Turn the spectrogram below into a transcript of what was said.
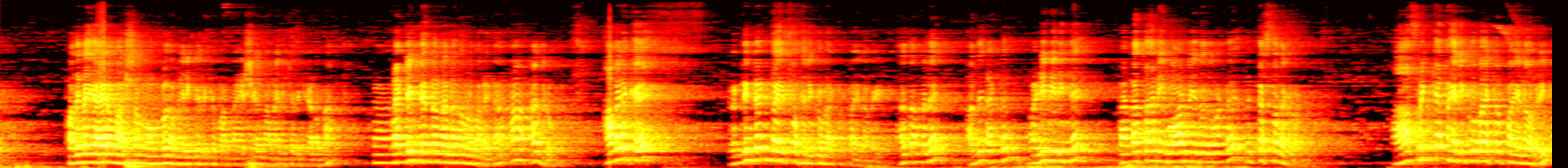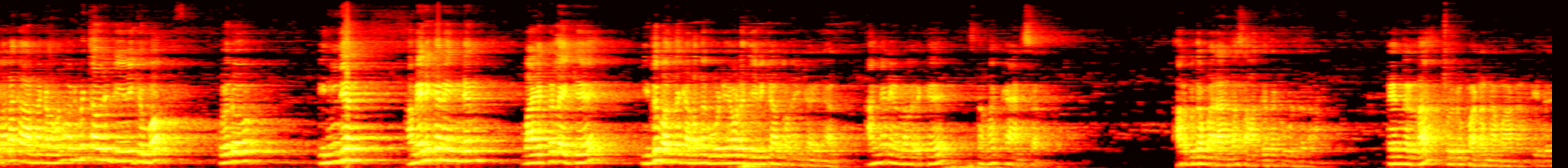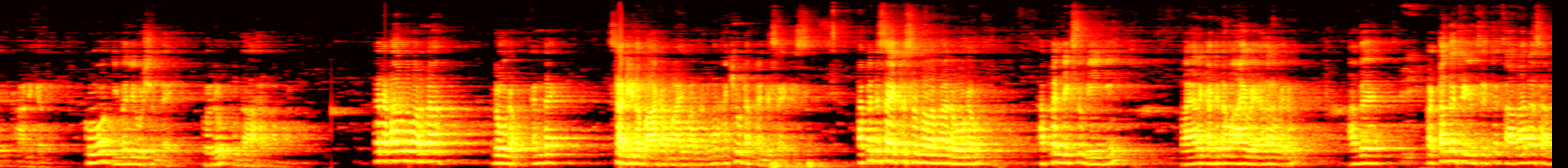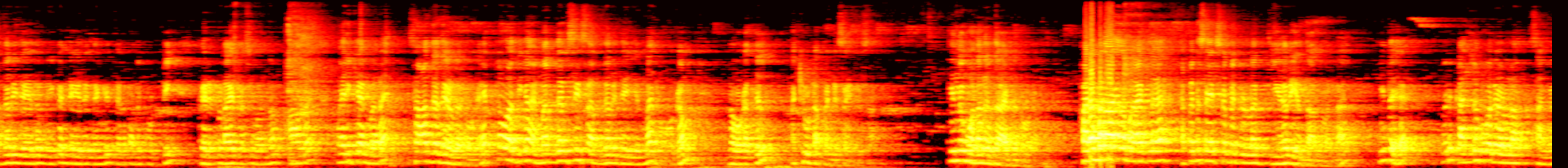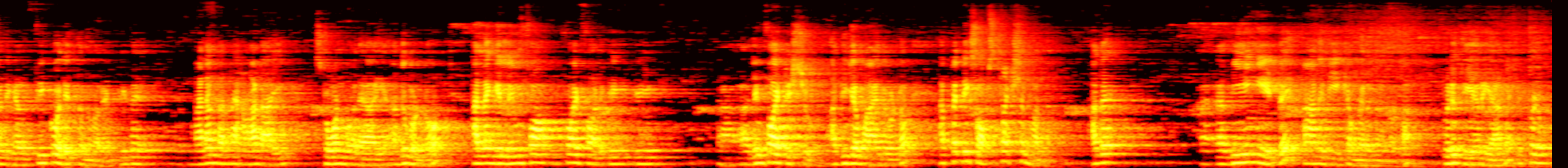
പതിനയ്യായിരം വർഷം മുമ്പ് അമേരിക്കയിലേക്ക് വന്ന ഏഷ്യയിൽ നിന്ന് അമേരിക്കയിലേക്ക് കിടന്ന റെഡ് ഇന്ത്യൻ എന്നല്ല നമ്മൾ പറയുന്ന ആ ആ ഗ്രൂപ്പ്. അവർക്ക് red Indian type of Helicobacter pylori അത് തമ്മിൽ അത് രണ്ടും വഴി പിരിഞ്ഞ് കണ്ടെത്താൻ ഇവോൾവ് ചെയ്തതുകൊണ്ട് വ്യത്യസ്തതകളുണ്ട്. ആഫ്രിക്കൻ ഹെലികോബാക്ടർ പൈലോറി പല കാരണങ്ങൾ കൊണ്ട് ഒരുമിച്ച് അവർ ജീവിക്കുമ്പോൾ ഒരു ഇന്ത്യൻ അമേരിക്കൻ ഇന്ത്യൻ വയറ്റിലേക്ക് ഇത് വന്ന് കടന്നുകൂടി അവിടെ ജീവിക്കാൻ തുടങ്ങിക്കഴിഞ്ഞാൽ അങ്ങനെയുള്ളവർക്ക് സ്റ്റമക് ക്യാൻസർ അർബുദം വരാനുള്ള സാധ്യത കൂടുതലാണ്. എന്നുള്ള ഒരു പഠനമാണ് ഇത് കാണിക്കുന്നത്. കോ ഇവല്യൂഷന്റെ ഒരു ഉദാഹരണമാണ്. രണ്ടാമത് പറഞ്ഞ രോഗം എന്റെ സ്റ്റഡിയുടെ ഭാഗമായി വന്നിരുന്ന അക്യൂട്ട് അപ്പൻഡിസൈറ്റിസ് അപ്പൻഡിസൈറ്റിസ് എന്ന് പറഞ്ഞ രോഗം അപ്പൻഡിക്സ് വീങ്ങി വളരെ കഠിനമായ വേദന വരും. അത് പെട്ടെന്ന് ചികിത്സിച്ച് സാധാരണ സർജറി ചെയ്ത് നീക്കം ചെയ്തില്ലെങ്കിൽ ചിലപ്പോൾ അത് പൊട്ടി പെരിക്കുളൈറ്റിസ് വന്നും ആൾ മരിക്കാൻ വരെ സാധ്യതയുള്ള രോഗം. ഏറ്റവും അധികം എമർജൻസി സർജറി ചെയ്യുന്ന രോഗം രോഗത്തിൽ അക്യൂട്ട് അപ്പൻഡിസൈറ്റിസ് ആണ്. ഇന്നും വളരെ ഇതായിട്ട് രോഗം പരമ്പരാഗതമായിട്ടുള്ള അപ്പൻഡിസൈറ്റ്സിനെ പറ്റിയുള്ള തിയറി എന്താന്ന് പറഞ്ഞാൽ ഇത് ഒരു കല്ല് പോലെയുള്ള സംഗതികൾ ഫീക്കോലിത്ത് എന്ന് പറയും. ഇത് മനം തന്നെ ഹാർഡായി സ്റ്റോൺ പോലെ ആയി അതുകൊണ്ടോ? അല്ലെങ്കിൽ ലിംഫോ ലിംഫോയിഡ് ഈ ലിംഫോയിഡ് ടിഷ്യൂ അധികമായതുകൊണ്ടോ അപ്പൻഡിക്സ് ഒബ്സ്ട്രക്ഷൻ വന്ന് അത് വീങ്ങിയിട്ട് ആണ് വീക്കം വരുന്നത് എന്നുള്ള ഒരു തിയറിയാണ് ഇപ്പോഴും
